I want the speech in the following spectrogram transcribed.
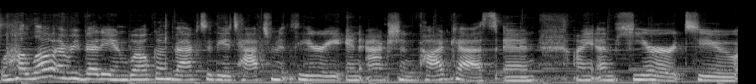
Well, hello, everybody, and welcome back to the Attachment Theory in Action podcast. And I am here to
